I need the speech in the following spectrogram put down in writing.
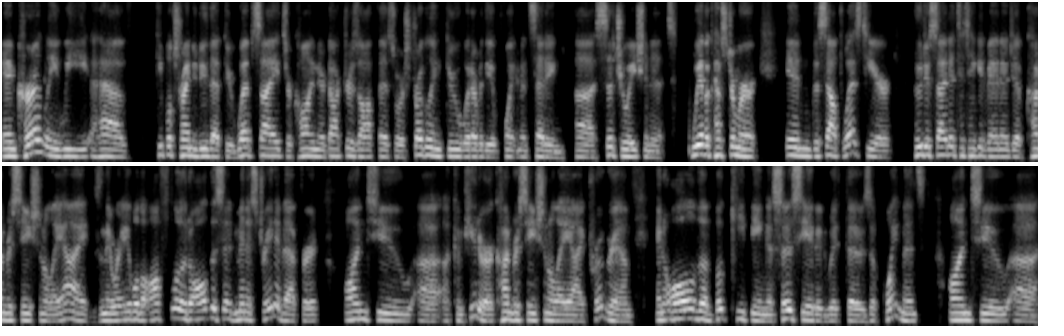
And currently, we have people trying to do that through websites or calling their doctor's office or struggling through whatever the appointment setting uh, situation is. We have a customer in the Southwest here who decided to take advantage of conversational AI and they were able to offload all this administrative effort onto uh, a computer, a conversational AI program, and all the bookkeeping associated with those appointments onto uh,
